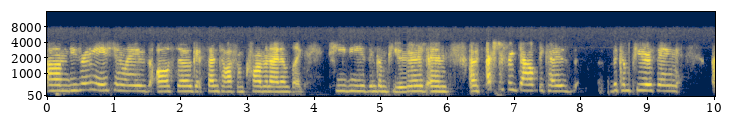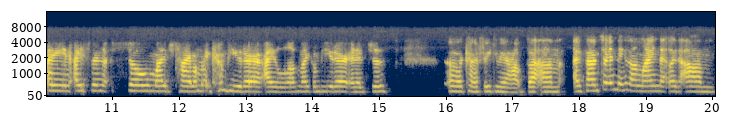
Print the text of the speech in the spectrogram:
Um, these radiation waves also get sent off from common items like TVs and computers, and I was extra freaked out because the computer thing. I mean, I spend so much time on my computer. I love my computer, and it just uh, kind of freaked me out. But um, I found certain things online that would um,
